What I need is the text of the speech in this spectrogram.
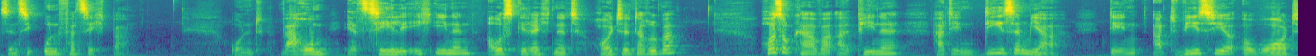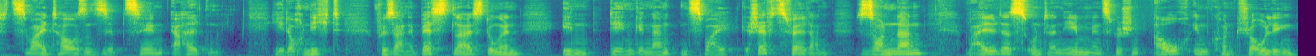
sind sie unverzichtbar. Und warum erzähle ich Ihnen ausgerechnet heute darüber? Hosokawa Alpine hat in diesem Jahr den Advisor Award 2017 erhalten, jedoch nicht für seine Bestleistungen in den genannten zwei Geschäftsfeldern, sondern weil das Unternehmen inzwischen auch im Controlling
